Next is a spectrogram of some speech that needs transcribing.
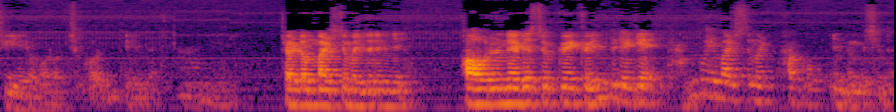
주의 이름으로. 결론 말씀을 드립니다. 바울은 에베소 교회 교인들에게 당부의 말씀을 하고 있는 것입니다.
